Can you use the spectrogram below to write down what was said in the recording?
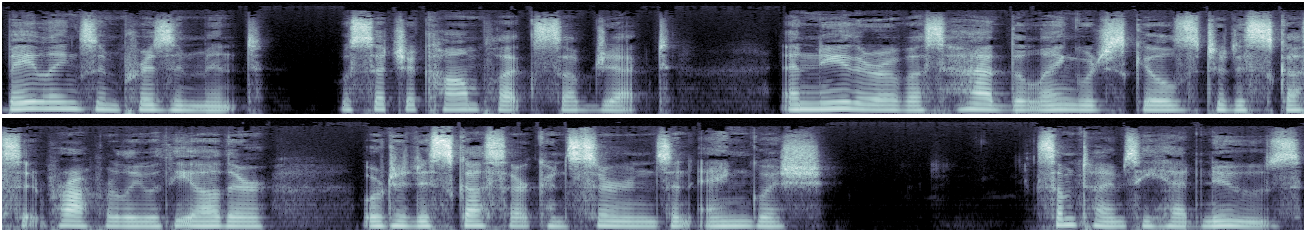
Beiling's imprisonment was such a complex subject, and neither of us had the language skills to discuss it properly with the other or to discuss our concerns and anguish. Sometimes he had news,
